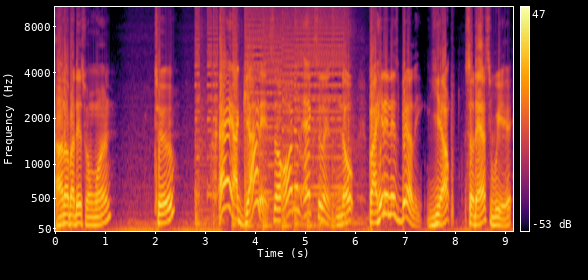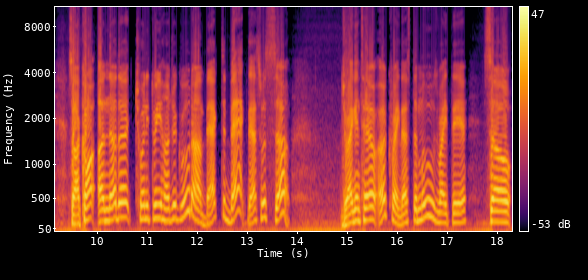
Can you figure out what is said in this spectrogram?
I don't know about this one. One, two. Hey, I got it. So all them excellent. Nope. By hitting his belly. Yep. So that's weird. So I caught another 2300 Groudon back to back. That's what's up. Dragon Tail Earthquake. That's the moves right there. So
